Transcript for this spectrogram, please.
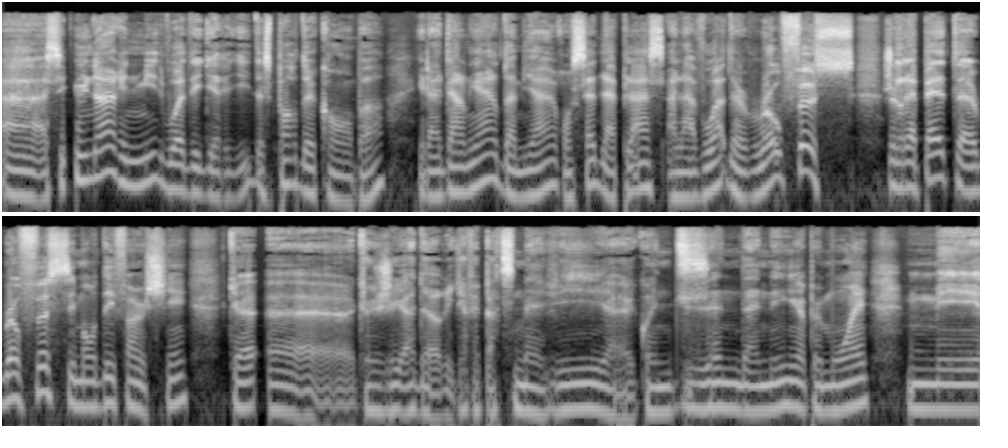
euh, c'est une heure et demie de Voix des guerriers, de sport de combat. Et la dernière demi-heure, on cède la place à la voix de Rufus. Je le répète, euh, Rufus, c'est mon défunt chien que euh, que j'ai adoré, qui a fait partie de ma vie, euh, quoi, une dizaine d'années, un peu moins, mais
